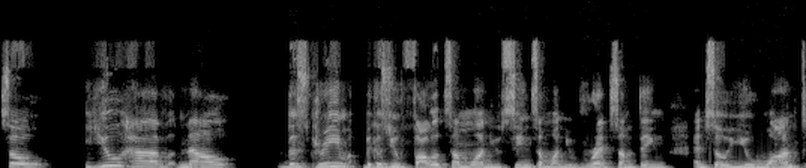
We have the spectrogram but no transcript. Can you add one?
So you have now this dream because you've followed someone, you've seen someone, you've read something, and so you want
